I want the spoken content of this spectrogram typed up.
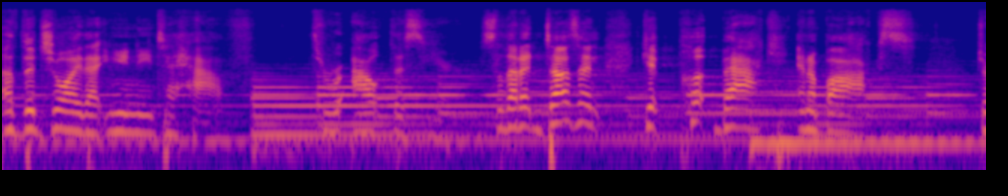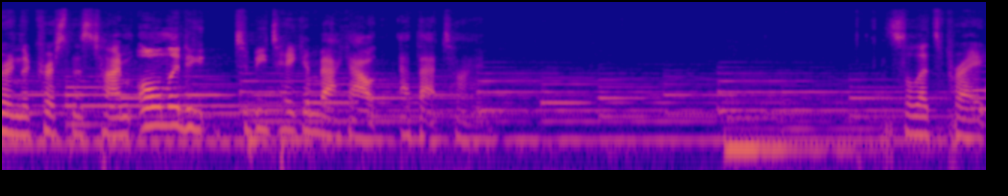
of the joy that you need to have throughout this year so that it doesn't get put back in a box during the Christmas time, only to, to be taken back out at that time. So let's pray.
